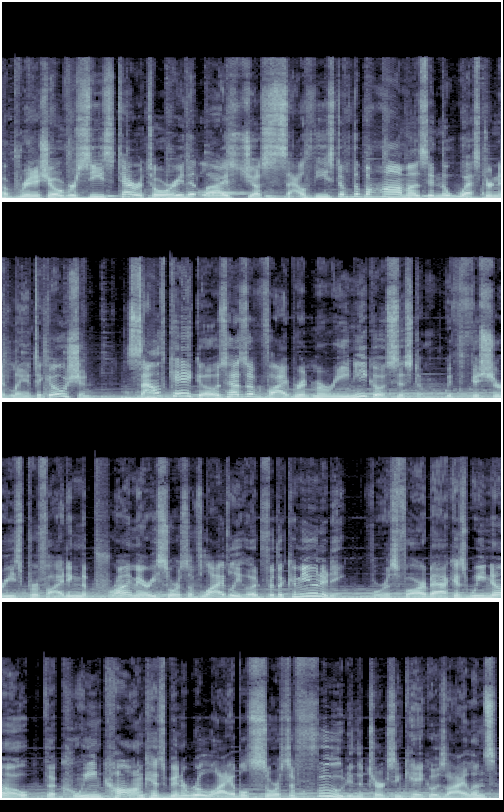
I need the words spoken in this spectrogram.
a British overseas territory that lies just southeast of the Bahamas in the western Atlantic Ocean. South Caicos has a vibrant marine ecosystem, with fisheries providing the primary source of livelihood for the community. For as far back as we know, the queen conch has been a reliable source of food in the Turks and Caicos Islands,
